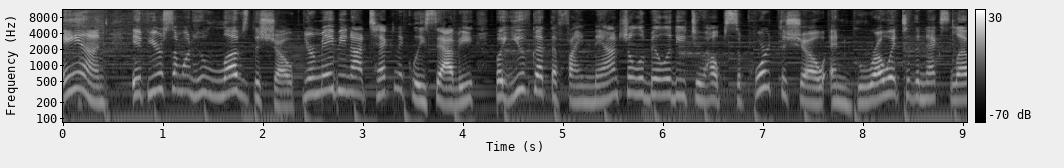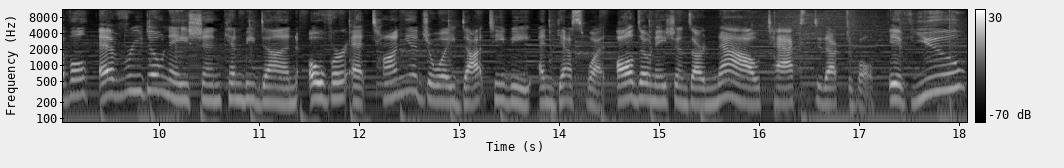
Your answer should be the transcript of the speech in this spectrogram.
And if you're someone who loves the show, you're maybe not technically savvy, but you've got the financial ability to help support the show and grow it to the next level, every donation can be done over at taniajoy.tv. And guess what? All donations are now tax deductible. If you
